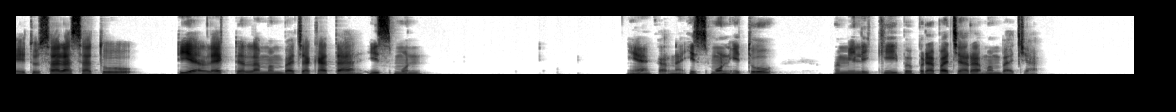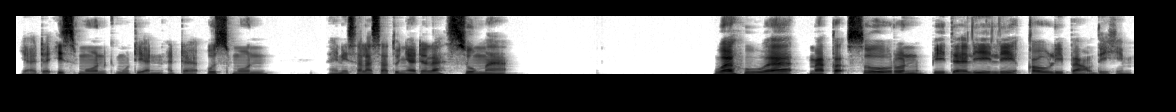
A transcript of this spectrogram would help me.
yaitu salah satu dialek dalam membaca kata ismun. Ya, karena ismun itu memiliki beberapa cara membaca. Ya, ada ismun, kemudian ada usmun. Nah, ini salah satunya adalah suma. Wa huwa maqsurun bidalili qawli ba'dihim.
